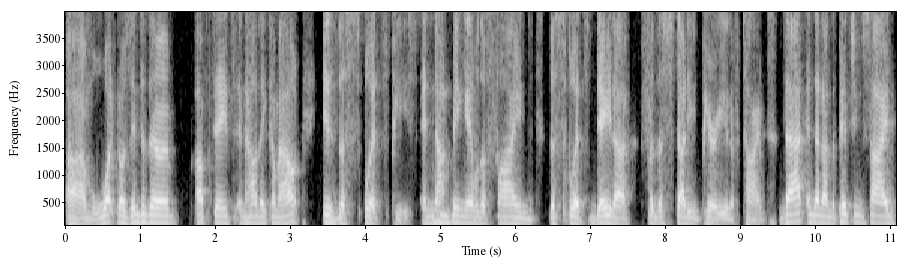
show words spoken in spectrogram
um, what goes into the updates and how they come out is the splits piece and not mm. being able to find the splits data for the studied period of time. That and then on the pitching side,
